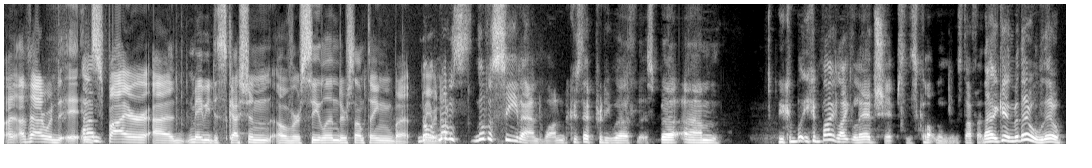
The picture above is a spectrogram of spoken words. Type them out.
I, I thought it would i- inspire uh, maybe discussion over Sealand or something, but maybe not not. not a, not a Sealand one because they're pretty worthless. But um, you can you can buy like laird ships in Scotland and stuff like that. Again, but they're all they're all-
